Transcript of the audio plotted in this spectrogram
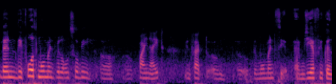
then the fourth moment will also be uh, finite. In fact, um, uh, the moments MGF you can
